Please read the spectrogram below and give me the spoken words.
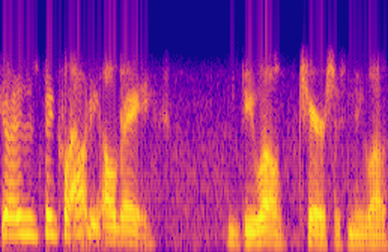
because it's been cloudy all day. Be well. Cherish this new love.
